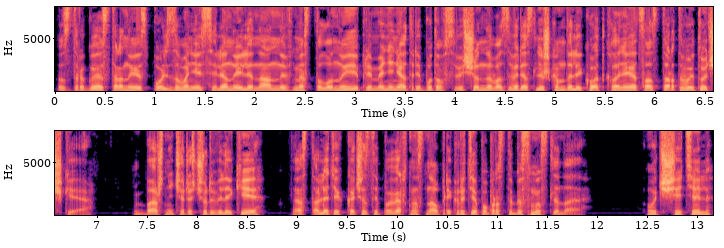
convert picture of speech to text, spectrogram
С другой стороны, использование Селены или Нанны вместо Луны и применение атрибутов священного зверя слишком далеко отклоняется от стартовой точки. Башни чересчур велики, оставлять их в качестве поверхностного прикрытия попросту бессмысленно. Учитель?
